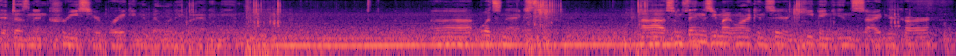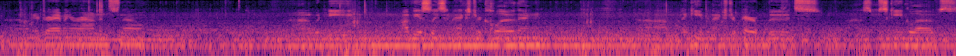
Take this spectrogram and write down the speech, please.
it doesn't increase your braking ability by any means. Uh, what's next? Uh, some things you might want to consider keeping inside your car uh, when you're driving around in snow uh, would be obviously some extra clothing. Um, I keep an extra pair of boots, uh, some ski gloves,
